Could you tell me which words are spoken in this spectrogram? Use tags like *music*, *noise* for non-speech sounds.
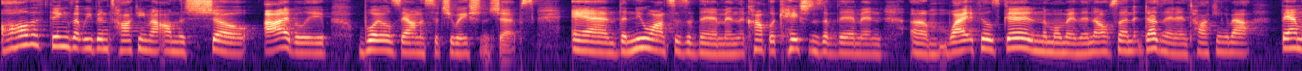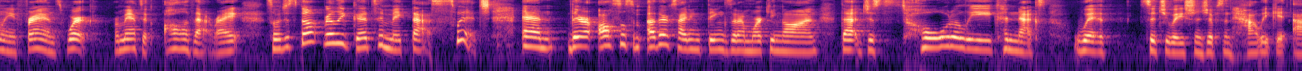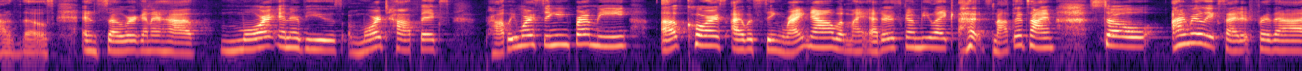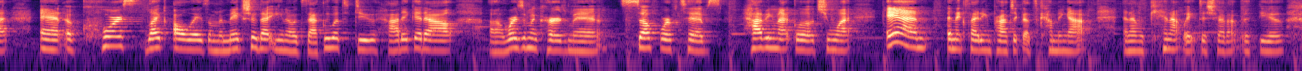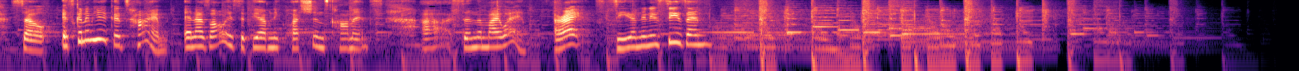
all the things that we've been talking about on the show, I believe, boils down to situationships and the nuances of them and the complications of them and um, why it feels good in the moment, and then all of a sudden it doesn't, and talking about family, friends, work, romantic, all of that, right? So it just felt really good to make that switch. And there are also some other exciting things that I'm working on that just totally connects with situationships and how we get out of those. And so we're going to have more interviews, more topics, probably more singing from me. Of course, I would sing right now, but my editor's gonna be like, *laughs* it's not the time. So I'm really excited for that. And of course, like always, I'm gonna make sure that you know exactly what to do, how to get out, uh, words of encouragement, self worth tips, having that glow that you want, and an exciting project that's coming up. And I cannot wait to share that with you. So it's gonna be a good time. And as always, if you have any questions, comments, uh, send them my way. All right, see you in the new season.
